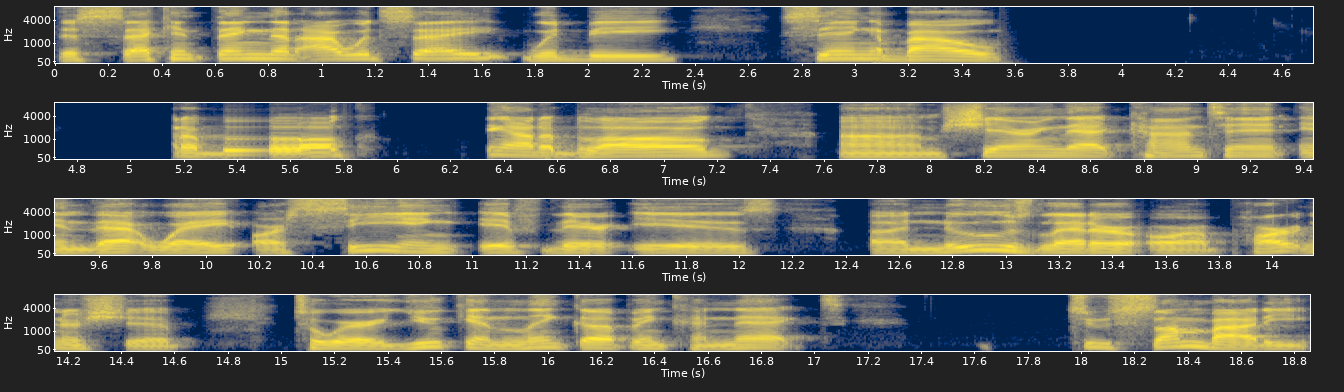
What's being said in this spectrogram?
The second thing that I would say would be seeing about a blog, out a blog, um, sharing that content in that way or seeing if there is a newsletter or a partnership to where you can link up and connect to somebody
